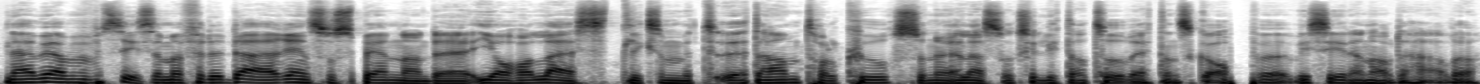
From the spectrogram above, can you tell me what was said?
Nej, men precis. Men för det där är en så spännande... Jag har läst liksom ett, ett antal kurser nu. Jag läser också litteraturvetenskap eh, vid sidan av det här.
